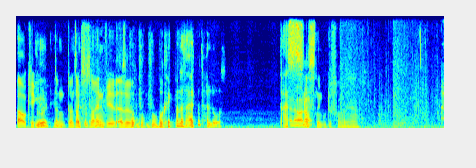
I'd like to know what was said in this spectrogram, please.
Ah, okay, cool. Gut, Dann, dann sammelst du es noch ein. Wir, also, Wo, wo, wo, kriegt man das Altmetall los? das Keine Ahnung. ist eine gute Frage, ja.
